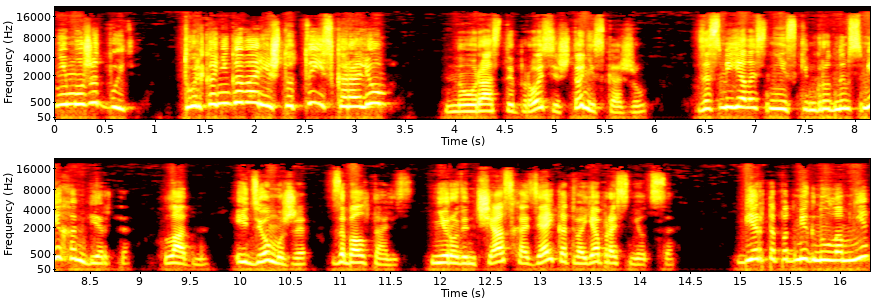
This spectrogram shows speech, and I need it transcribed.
«Не может быть! Только не говори, что ты с королем...» «Ну, раз ты просишь, то не скажу». Засмеялась низким грудным смехом Берта. «Ладно, идем уже, заболтались. Не ровен час хозяйка твоя проснется». Берта подмигнула мне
